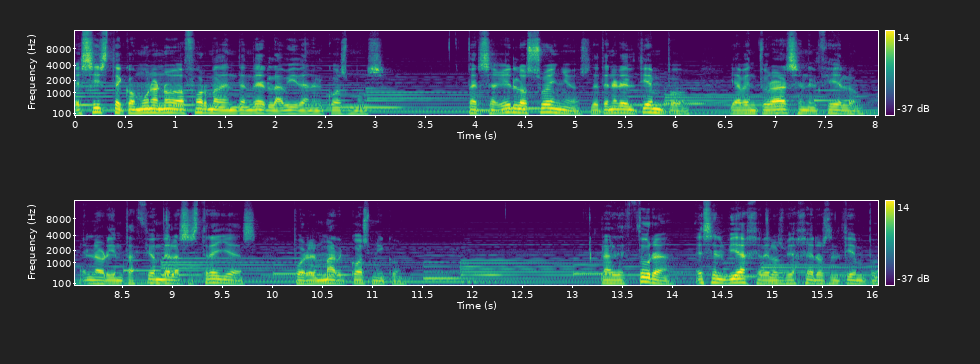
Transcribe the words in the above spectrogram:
existe como una nueva forma de entender la vida en el cosmos perseguir los sueños, detener el tiempo y aventurarse en el cielo, en la orientación de las estrellas por el mar cósmico. La lectura es el viaje de los viajeros del tiempo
